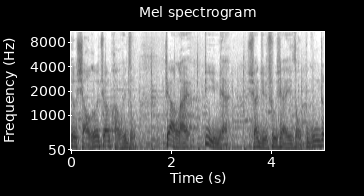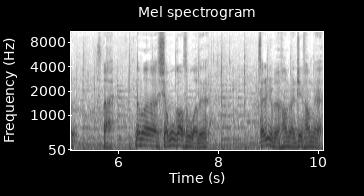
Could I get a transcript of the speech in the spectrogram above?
由小额捐款为主，这样来避免选举出现一种不公正。哎，那么小布告诉我的，在日本方面这方面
